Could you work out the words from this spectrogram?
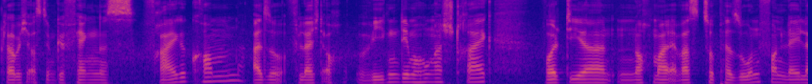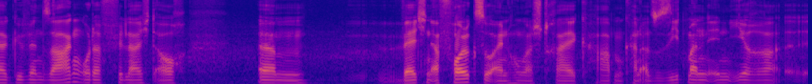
glaube ich, aus dem Gefängnis freigekommen, also vielleicht auch wegen dem Hungerstreik. Wollt ihr nochmal was zur Person von Leila Güven sagen oder vielleicht auch, ähm, welchen Erfolg so ein Hungerstreik haben kann. Also sieht man in ihrer, äh,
